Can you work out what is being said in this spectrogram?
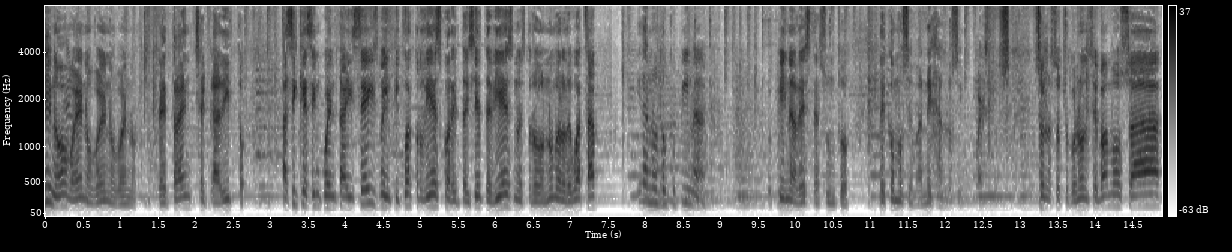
Sí, no, bueno, bueno, bueno. Te traen checadito. Así que 56 24 10 47 10, nuestro número de WhatsApp. Díganos lo que opina. ¿Qué opina de este asunto de cómo se manejan los impuestos? Son las 8 con 11. Vamos a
